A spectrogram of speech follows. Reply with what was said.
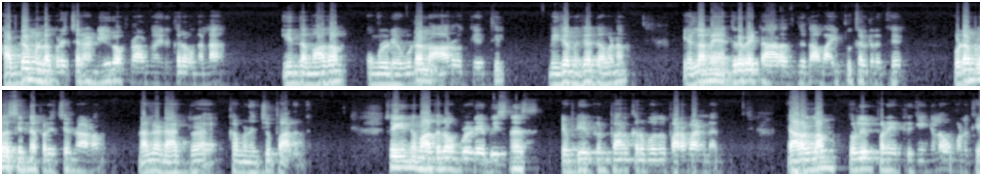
அப்டமில் பிரச்சனை நியூரோ ப்ராப்ளம் இருக்கிறவங்கெல்லாம் இந்த மாதம் உங்களுடைய உடல் ஆரோக்கியத்தில் மிக மிக கவனம். எல்லாமே அக்ரவேட் ஆகிறதுக்கு தான் வாய்ப்புகள் இருக்குது உடம்புல சின்ன பிரச்சனைனாலும் நல்ல டாக்டரை கவனித்து பாருங்கள் ஸோ இந்த மாதத்தில் உங்களுடைய பிஸ்னஸ் எப்படி இருக்குன்னு பார்க்குற போது பரவாயில்ல. யாரெல்லாம் தொழில் பண்ணிகிட்ருக்கீங்களோ உங்களுக்கு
